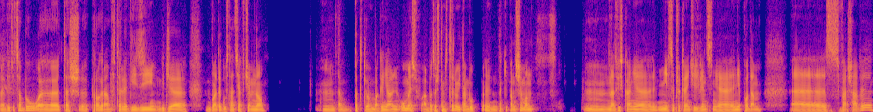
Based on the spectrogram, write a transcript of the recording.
E, Wiecie co, był e, też e, program w telewizji, gdzie była degustacja w ciemno. Mm, Tam pod tytułem chyba Genialny Umysł albo coś w tym stylu i tam był taki pan Szymon. Mm, Nazwiska nie, nie chcę przekręcić, więc nie, nie podam. Z Warszawy.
